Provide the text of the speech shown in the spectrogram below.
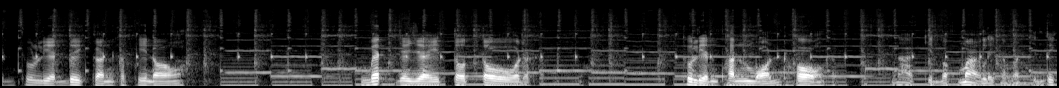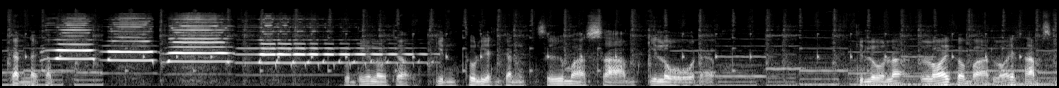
กินทุเรียนด้วยกันครับพี่น้อง เม็ดใหญ่ๆโตๆนะครับทุเรียนพันหมอนทองครับ น่ากินมากๆเลยครับมากินด้วยกันนะครับวันนี้เราจะกินทุเรียนกันซื้อมา 3 กิโลนะครับกิโลละร้อยกว่าบาทร้อยสามสิบ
